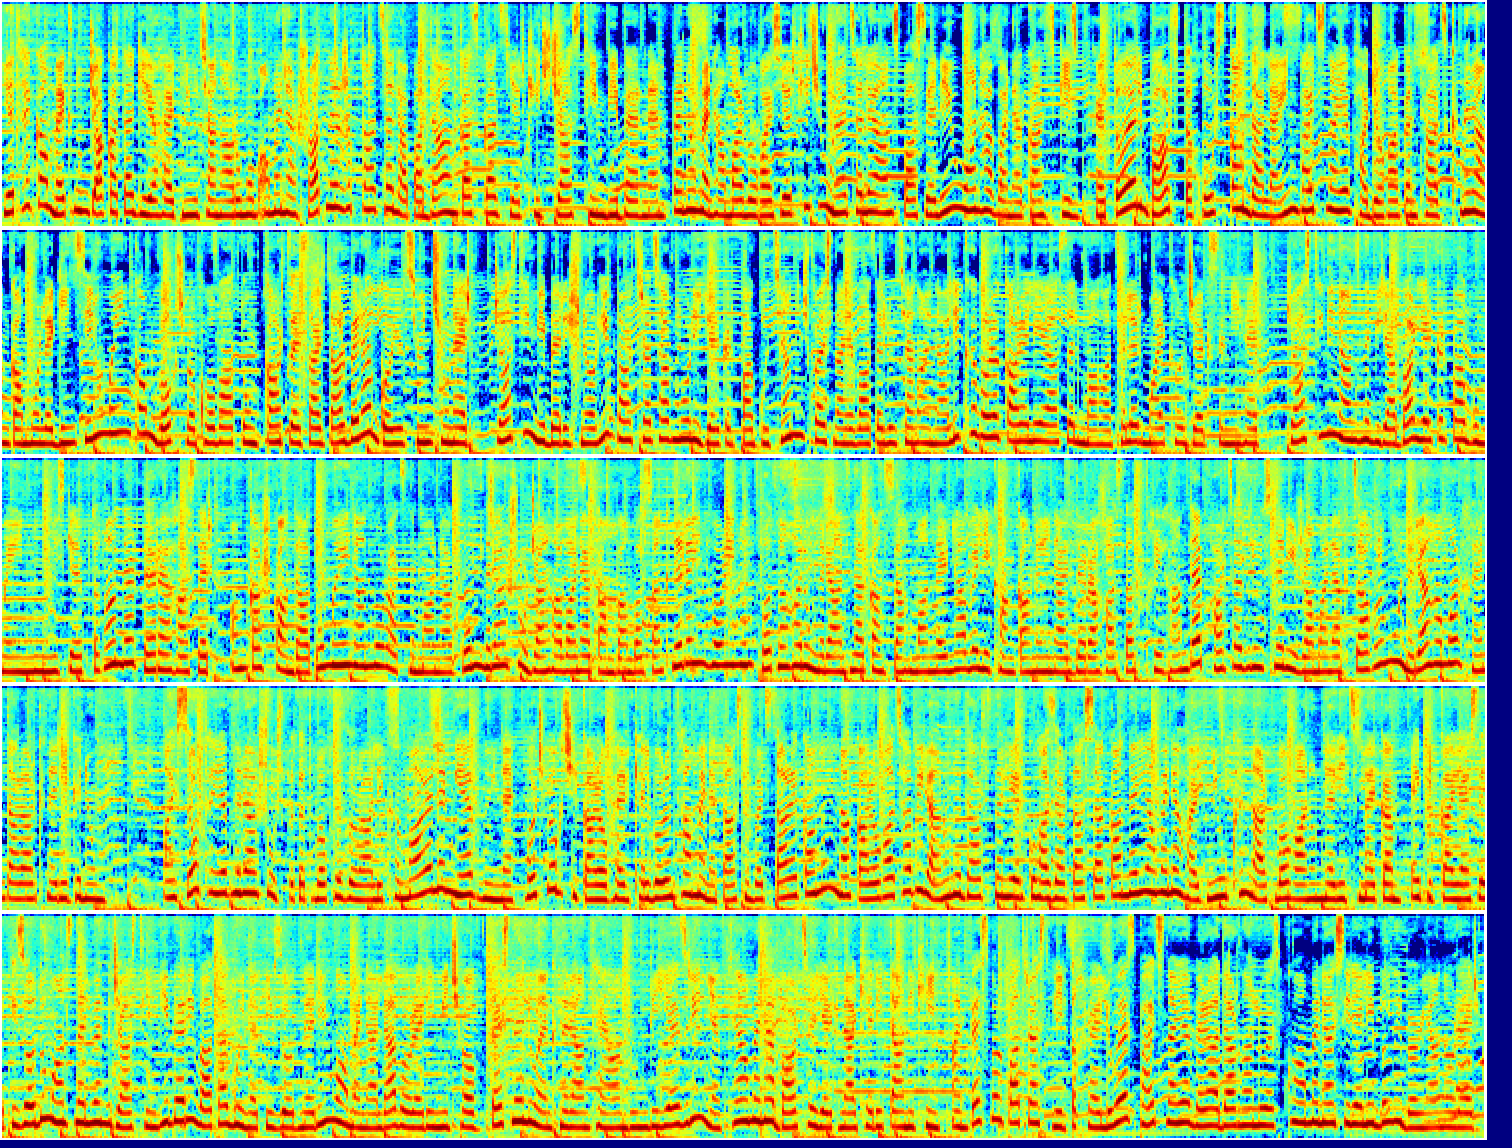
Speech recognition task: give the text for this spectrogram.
Եթե կա մեկն ում ճակատագիրը հայտնիության առումով ամենաշատն է ժպտացել, ապա դա անկասկած երգիչ Ջասթին Բիբերն է։ Ֆենոմեն համարվող այս երգիչը ունեցել է անսպասելի ու անհավանական սկիզբ, հետո էլ բարդ, տխուր, սկանդալային, բայց նաև հաջողակ ընթացք։ Նրան կամ մոլեգին սիրում էին կամ ողջ հոգով ատում։ Կարծես այլ տարբերակ գոյություն չուներ։ Ջասթին Բիբերի շնորհիվ բարձրացավ մոլի երկրպագության, ինչպես նաև ատելության այն ալիքը, որը կարելի է ասել մահացել էր Մայքլ Ջեքսոնի հետ։ Ջասթինին անձնվիրաբար երկրպագում էին նույնիսկ երբ տղան դեռ դեռահաս էր, անկաշկան դատում էին անմոռաց նմանակում, նրա շուրջ անհավանական բամբասանքներ էին հորինում, ոտնահարում նրա անձնական սահմաններն ավելի քան կանեին այլ դեռահաս աստղի հանդեպ, հարցադրույցների ժամանակ ծաղրում ու նրա համար խենթ արարքների գնում։ Այսօր թեև նրա շուրջ պտտվող հզոր ալիքը մարել է, ոչ ոք չի կարող հերքել, որ ընդամենը 16 տարեկանում նա կարողացավ իր անունը դարձնել 2010-ականների ամենահայտնի ու քննարկվող անուններից մեկը։ Էպիկայի այս էպիզոդում անցնելու ենք Ջասթին Բիբերի վատագույն էպիզոդների ու ամենալավ օրերի միջով։ Տեսնելու ենք նրան թե անդունդի եզրին եւ թե ամենաբարձր երկնաքերի տանիքին, այնպես որ պատրաստվիր տխրելու ես, բայց նաեւ վերադառնալու ես քո ամենասիրելի Believer-յան օրեր։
